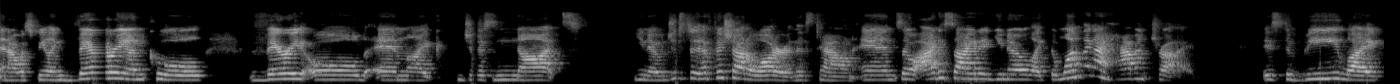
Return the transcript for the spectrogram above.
and I was feeling very uncool, very old, and like just not you know just a fish out of water in this town. And so I decided, you know, like the one thing I haven't tried is to be like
